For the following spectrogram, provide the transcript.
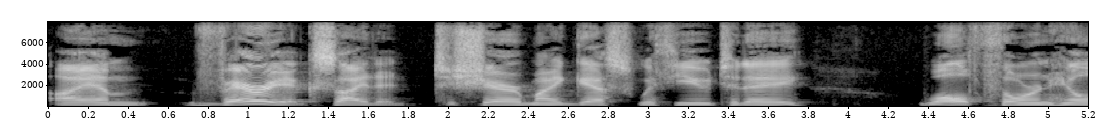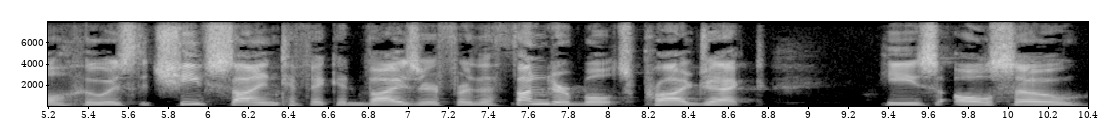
I am very excited to share my guest with you today, Walt Thornhill, who is the Chief Scientific Advisor for the Thunderbolts Project. He's also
